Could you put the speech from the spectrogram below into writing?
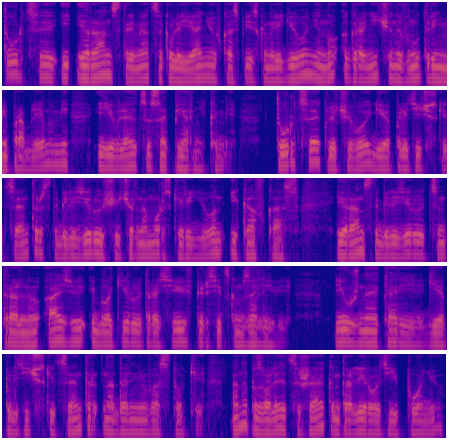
Турция и Иран стремятся к влиянию в Каспийском регионе, но ограничены внутренними проблемами и являются соперниками. Турция – ключевой геополитический центр, стабилизирующий Черноморский регион и Кавказ. Иран стабилизирует Центральную Азию и блокирует Россию в Персидском заливе. Южная Корея — геополитический центр на Дальнем Востоке. Она позволяет США контролировать Японию.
